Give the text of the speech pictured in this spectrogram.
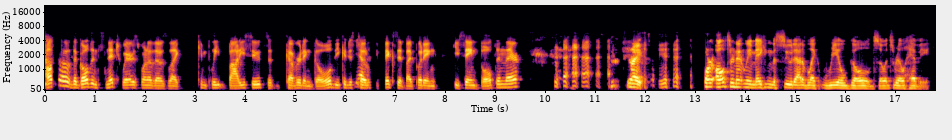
Also, the Golden Snitch wears one of those like complete bodysuits that- covered in gold. You could just Yeah. totally fix it by putting Usain Bolt in there. Right. Or alternately making the suit out of like real gold, so it's real heavy.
